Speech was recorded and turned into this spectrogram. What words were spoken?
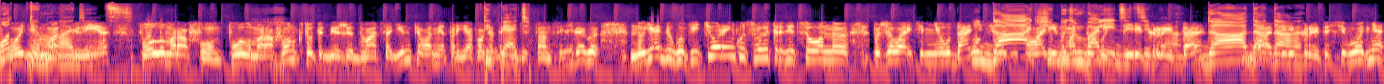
Вот Сегодня ты в Москве молодец. полумарафон. Полумарафон, кто-то бежит 21 километр, я пока такие дистанции не бегаю. Но я бегу пятереньку свою традиционную. Пожелайте мне удачи. Удачи, будем болеть будет тебя. перекрыта. Да, да, да. перекрыта сегодня.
